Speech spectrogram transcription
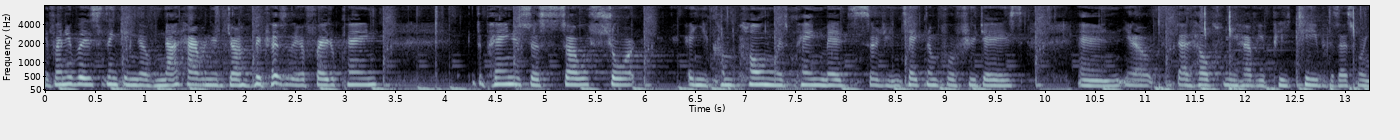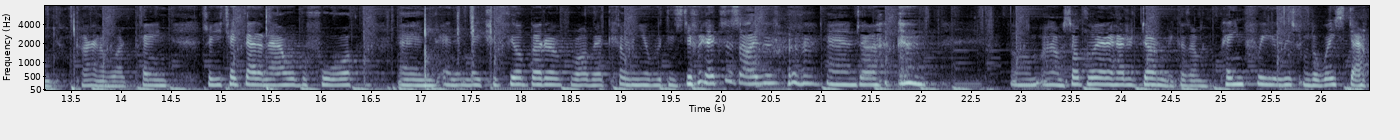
if anybody's thinking of not having it done because they're afraid of pain, the pain is just so short, and you come home with pain meds so you can take them for a few days. And you know that helps when you have your PT because that's when you kind of have like pain. So you take that an hour before, and and it makes you feel better while they're killing you with these different exercises. and uh, Um, and I'm so glad I had it done because I'm pain free, at least from the waist down.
